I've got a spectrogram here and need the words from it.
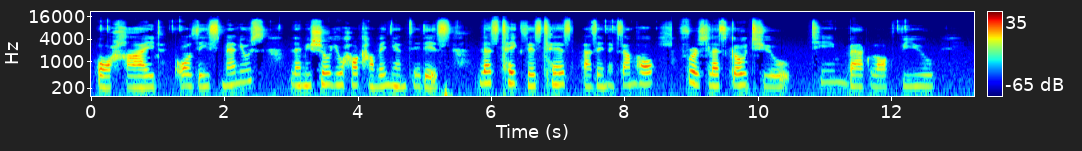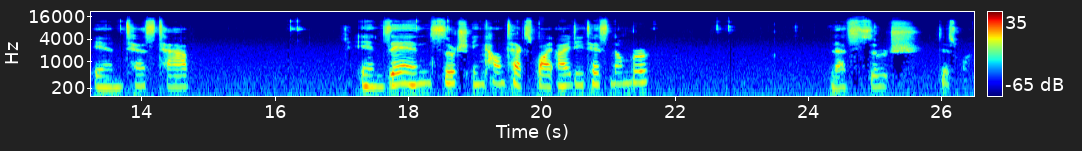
or hide all these menus. Let me show you how convenient it is. Let's take this test as an example. First, let's go to Team Backlog View and Test tab. And then search in context by ID test number. Let's search this one.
